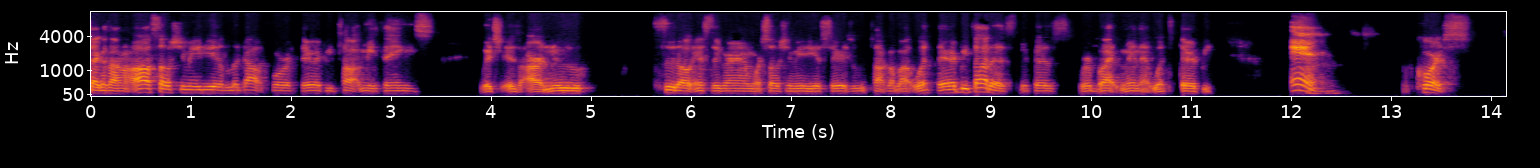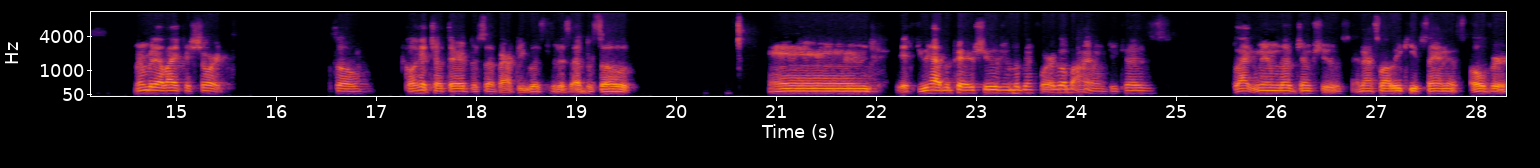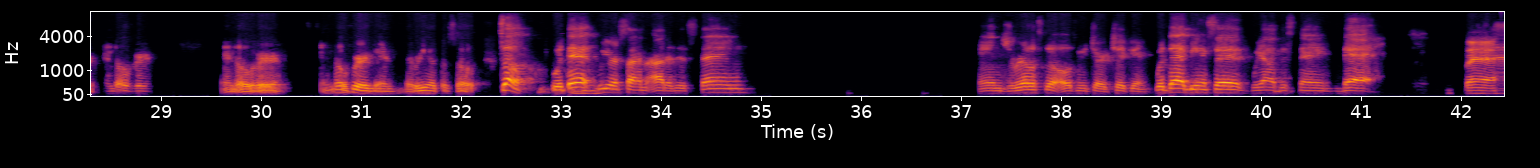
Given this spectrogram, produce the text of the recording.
Check us out on all social media. Look out for Therapy Taught Me Things, which is our new pseudo Instagram or social media series. We talk about what therapy taught us because we're black men at to therapy. And of course, remember that life is short. So go hit your therapist up after you listen to this episode. And if you have a pair of shoes you're looking for, go buy them because black men love gym shoes. And that's why we keep saying this over and over and over and over again every episode. So with that, Mhm. we are signing out of this thing. And Jerrell still owes me jerk chicken. With that being said, we out this thing. Bad. Bad.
